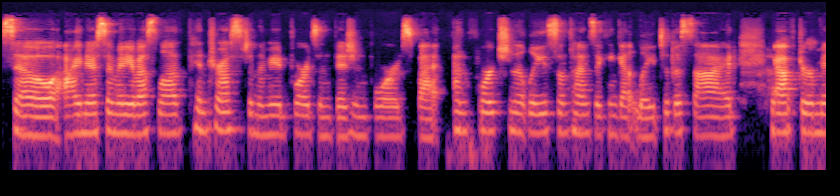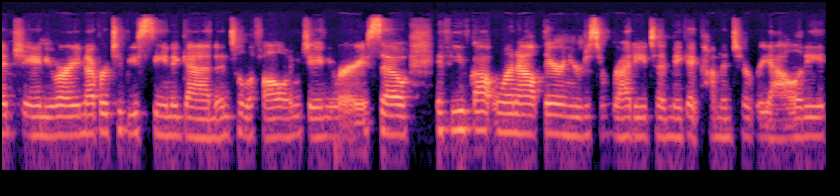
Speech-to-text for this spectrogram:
So I know so many of us love Pinterest and the mood boards and vision boards, but unfortunately, sometimes they can get laid to the side after mid January, never to be seen again until the following following January. So if you've got one out there and you're just ready to make it come into reality,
